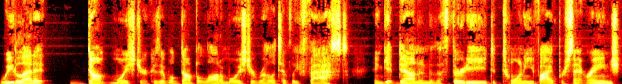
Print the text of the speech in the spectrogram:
We let it dump moisture because it will dump a lot of moisture relatively fast and get down into the 30 to 25% range.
